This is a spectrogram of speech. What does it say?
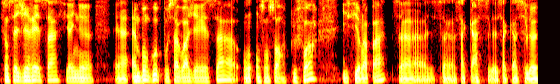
si on sait gérer ça, s'il y a une, euh, un bon groupe pour savoir gérer ça, on, on s'en sort plus fort. Et si on n'a pas, ça, ça, ça casse, ça casse le,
